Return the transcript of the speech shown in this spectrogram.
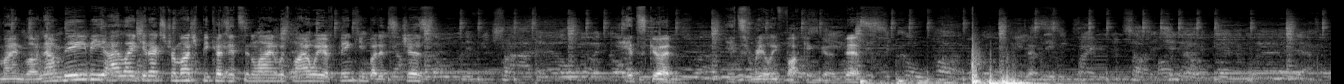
Mind blown. Now maybe I like it extra much because it's in line with my way of thinking, but it's just it's good. It's really fucking good. This. this.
